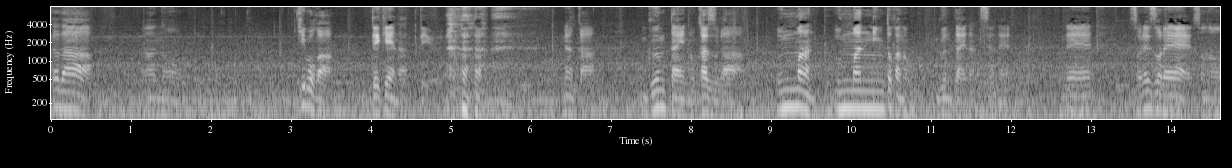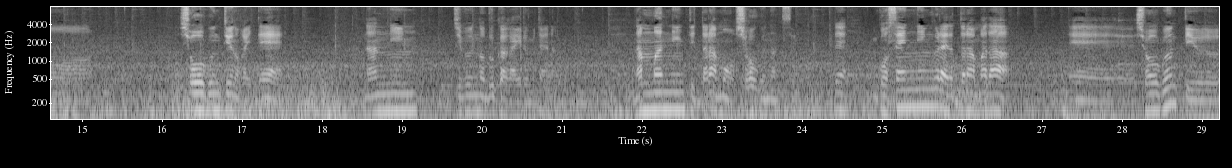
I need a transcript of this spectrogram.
ただあの規模がでけえなっていう。なんか軍隊の数がうん万うん万人とかの軍隊なんですよね。でそれぞれその将軍っていうのがいて何人自分の部下がいるみたいな。何万人って言ったらもう将軍なんですよ。で5000人ぐらいだったらまだ、えー、将軍っていう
